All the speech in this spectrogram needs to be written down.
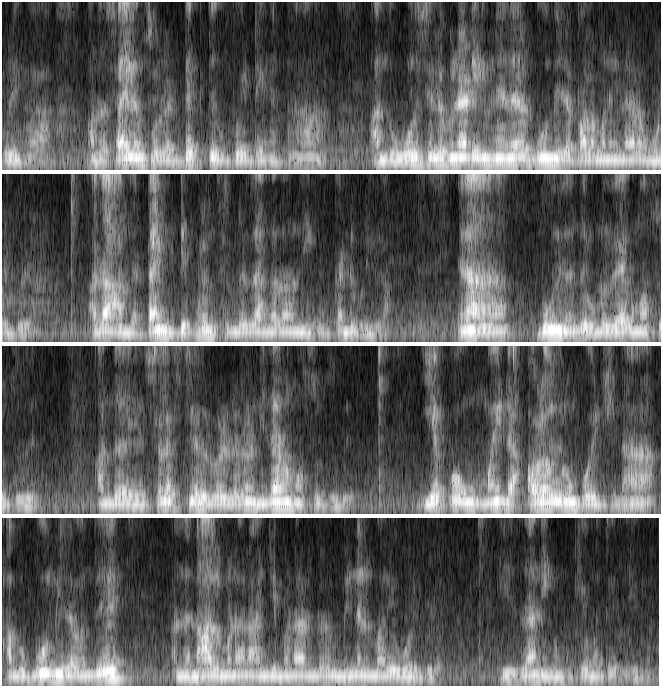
புரியுங்களா அந்த சைலன்ஸோட டெப்த்துக்கு போயிட்டீங்கன்னா அங்கே ஒரு சில வினாடி நேரம் பூமியில் பல மணி நேரம் ஓடி போயிடும். அதான் அந்த டைம் டிஃப்ரென்ஸ்ன்றது அங்கே தான் நீங்கள் கண்டுபிடிக்கலாம். ஏன்னா பூமி வந்து ரொம்ப வேகமாக சுற்றுது அந்த செலஸ்டியல் வேர்ல்டெல்லாம் நிதானமாக சுற்றுது எப்போ உன் மைண்டு அவ்வளோ தூரம் போயிடுச்சுன்னா அப்போ பூமியில் வந்து அந்த நாலு மணி நேரம் அஞ்சு மணி நேரம்ன்றது மின்னல் மாதிரி ஓடி போயிடும். இதுதான் நீங்கள் முக்கியமாக தெரிஞ்சுக்கணும்.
